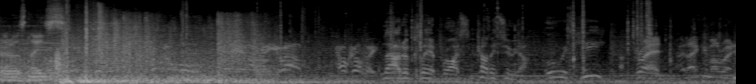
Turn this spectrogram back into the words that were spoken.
That was nice. Loud and clear, Price. Coming to you. Who is he? A friend. I like him already.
